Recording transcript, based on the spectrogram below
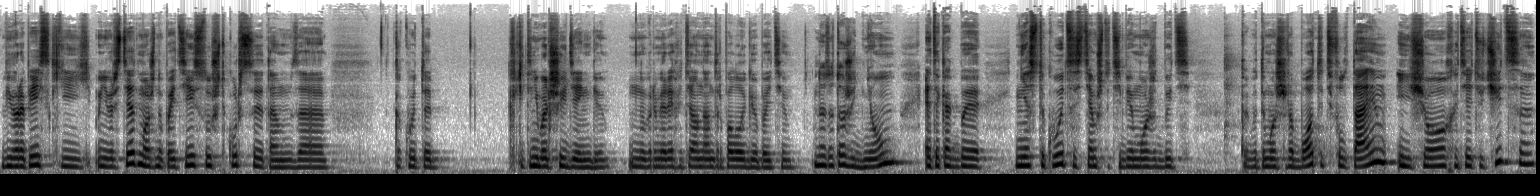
в Европейский университет можно пойти и слушать курсы там за какую-то какие-то небольшие деньги. Например, я хотела на антропологию пойти. Но это тоже днем. Это как бы не стыкуется с тем, что тебе может быть как бы ты можешь работать full тайм и еще хотеть учиться.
